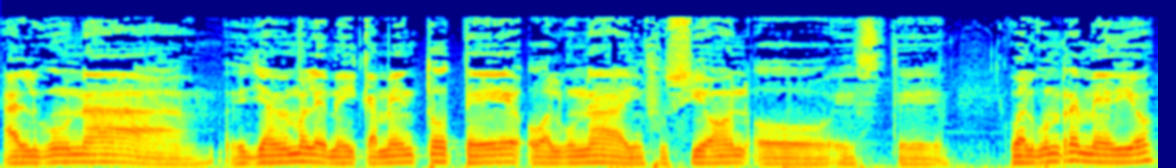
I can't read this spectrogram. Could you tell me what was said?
alguna llamémosle medicamento, té o alguna infusión o este o algún remedio,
